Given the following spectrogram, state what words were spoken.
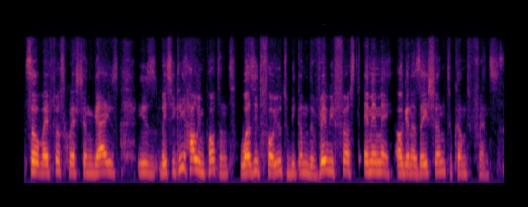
So my first question, guys, is basically how important was it for you to become the very first MMA organization to come to France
